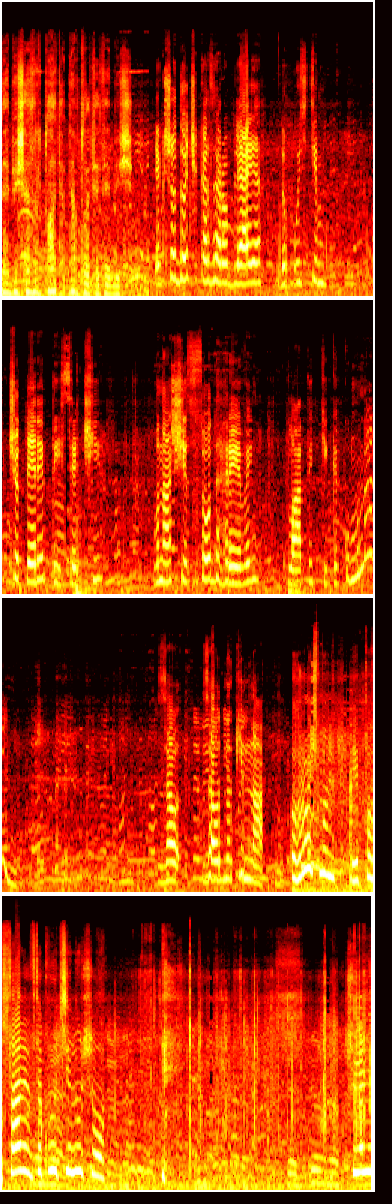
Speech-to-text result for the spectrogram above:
Найбільша зарплата, нам платити більше. Якщо дочка заробляє, допустимо, 4 тисячі, вона 600 гривень платить тільки комунальні за, за однокімнатну. Гройсман поставив таку ціну, що, що я не,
